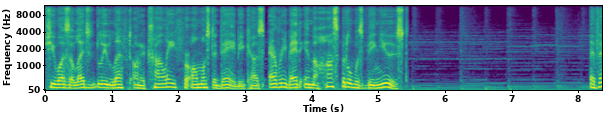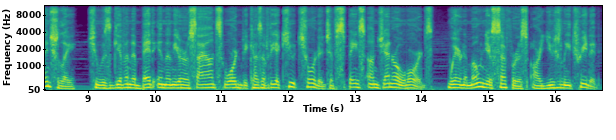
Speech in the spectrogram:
she was allegedly left on a trolley for almost a day because every bed in the hospital was being used. Eventually, she was given a bed in the neuroscience ward because of the acute shortage of space on general wards, where pneumonia sufferers are usually treated.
